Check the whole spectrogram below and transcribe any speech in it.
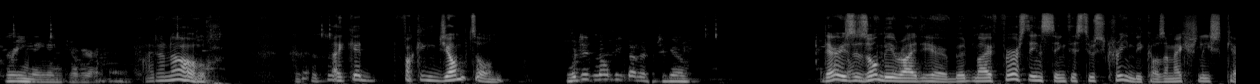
screaming incoherently? I don't know. I get fucking jumped on. Would it not be better to go? There is a zombie right here, but my first instinct is to scream because I'm actually scared.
